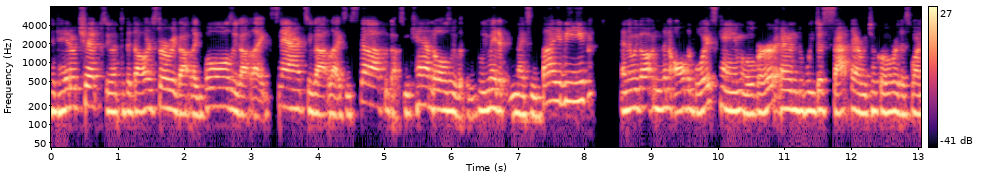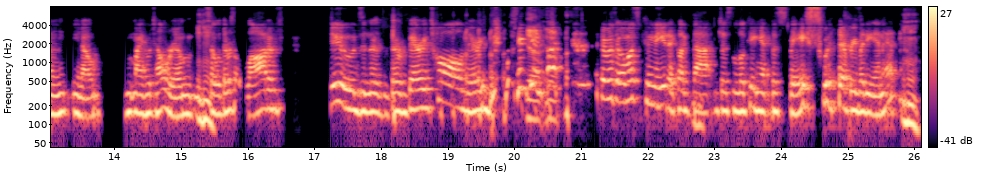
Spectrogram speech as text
potato chips. We went to the dollar store. We got like bowls. We got like snacks. We got like some stuff. We got some candles. We we made it nice and vibey. And then we got, and then all the boys came over and we just sat there. We took over this one, you know, my hotel room. Mhm. So there was a lot of dudes and they're, they're very tall, very big. Yeah, yeah. It was almost comedic like that, just looking at the space with everybody in it. Mhm.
